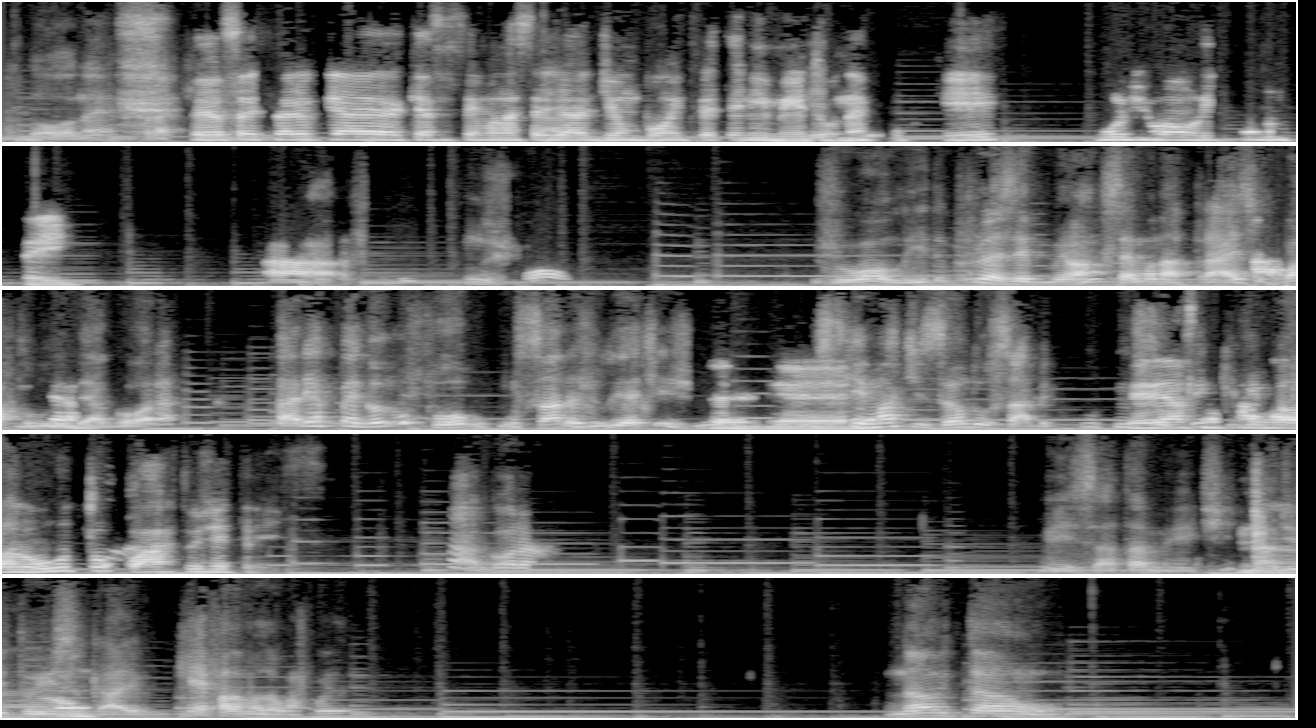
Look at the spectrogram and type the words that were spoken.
do dólar, né? Eu só espero que, a- que essa semana seja de um bom entretenimento, né? Porque o João Lima, não sei. Ah, o João. João Líder, por exemplo, uma semana atrás, o quarto é. líder agora, estaria pegando fogo com Sara, Juliette e. É, Esquematizando, sabe? Não sei o que que vem falar. Luto, quarto G3. Agora. Exatamente. Não. dito isso, Caio, quer falar mais alguma coisa? Não, então.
